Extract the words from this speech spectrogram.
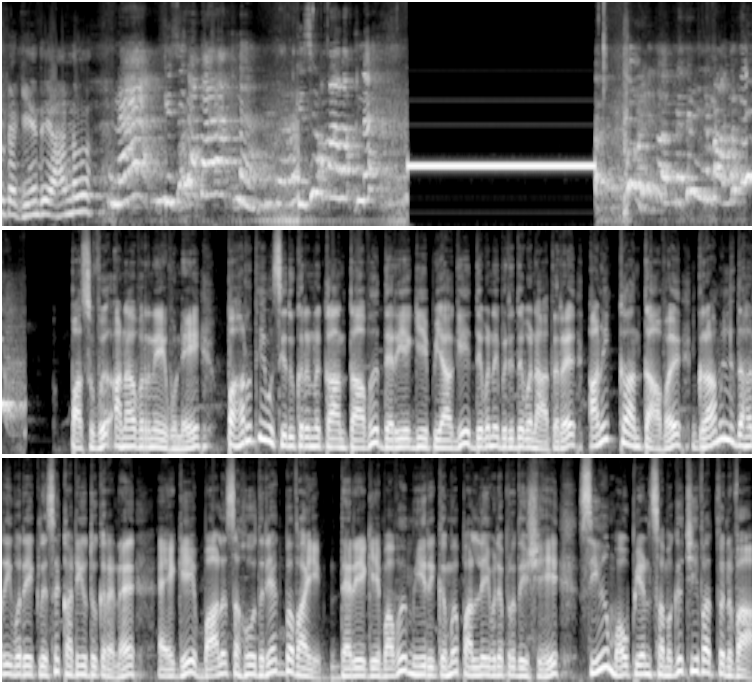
උට කියන දේ අහන්නව. නෑ කිසි කතාවක් නෑ කිසි කතාවක් නෑ කොහෙද මෙතන ඉන්න බලන්න පසුව අනාවරණය වුණේ පහරදීම සිදු කරන කාන්තාව දැරියගේ පියාගේ දෙවන බිරිඳ වන අතර අනෙක් කාන්තාව ග්‍රාමිල ධාරීවරයෙක් ලෙස කටයුතු කරන ඇගේ බාල සහෝදරයක් බවයි. දැරියගේ මව මීරිකම පල්ලේවල ප්‍රදේශයේ සිය මව්පියන් සමග ජීවත් වනවා.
